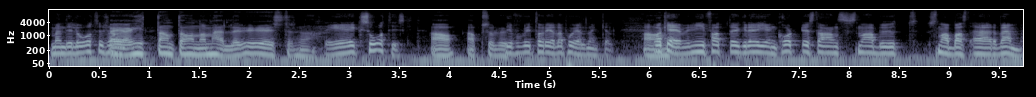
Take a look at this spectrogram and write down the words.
Men det låter som... Ja, jag hittar inte honom heller i registren. Det är exotiskt. Ja, Det absolut. får vi ta reda på helt enkelt. Ja. Okej, ni fattar ju grejen. Kort distans, snabb ut. Snabbast är vem?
